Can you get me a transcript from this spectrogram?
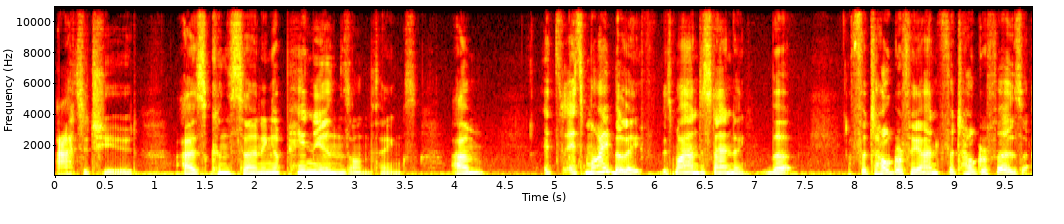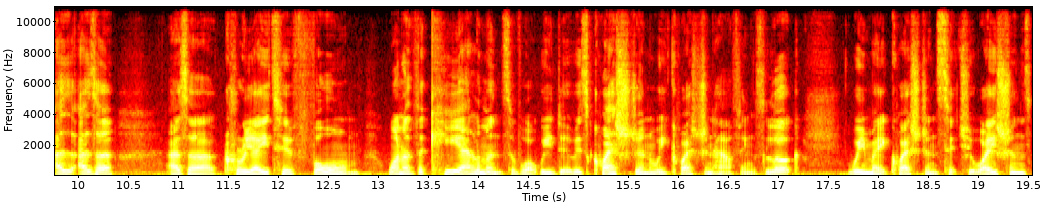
attitude as concerning opinions on things. Um, it's it's my belief, it's my understanding that photography and photographers as as a as a creative form, one of the key elements of what we do is question. We question how things look. We may question situations.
